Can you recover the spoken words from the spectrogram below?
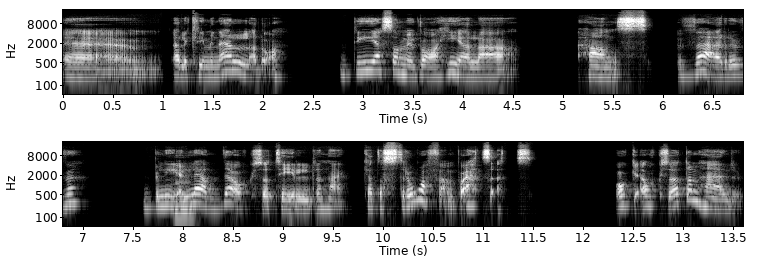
eh, eller kriminella då. Det som var hela hans värv ble, mm. ledde också till den här katastrofen på ett sätt. Och också att de här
